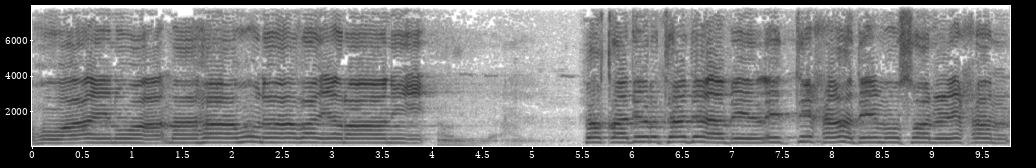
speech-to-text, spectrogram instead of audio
هو عين وما ها هنا غيران. فقد ارتدى بالاتحاد مصرحا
